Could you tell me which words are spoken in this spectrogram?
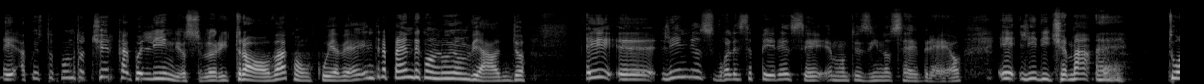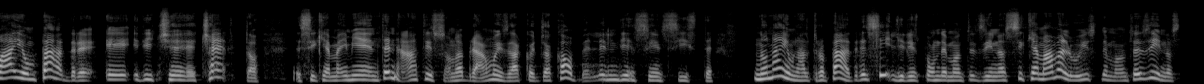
e a questo punto cerca quell'indios, lo ritrova, con cui aveva, intraprende con lui un viaggio. E eh, l'Indios vuole sapere se Montesino è ebreo e gli dice: Ma eh, tu hai un padre e dice certo, si chiama i miei antenati sono Abramo, Isacco e Giacobbe. L'Indies insiste, non hai un altro padre? Sì, gli risponde Montesinos, si chiamava Luis de Montesinos.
